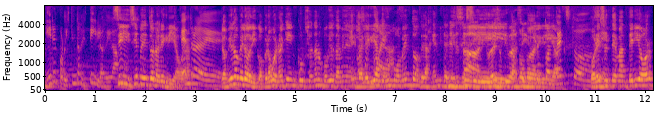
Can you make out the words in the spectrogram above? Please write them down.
ir por distintos estilos, digamos. Sí, siempre dentro de la alegría ahora. Dentro de... Lo mío es lo melódico, pero bueno, hay que incursionar un poquito también en, En la alegría, que en un momento donde la gente necesita un poco de un alegría. contexto... Por eso sí. el tema anterior,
